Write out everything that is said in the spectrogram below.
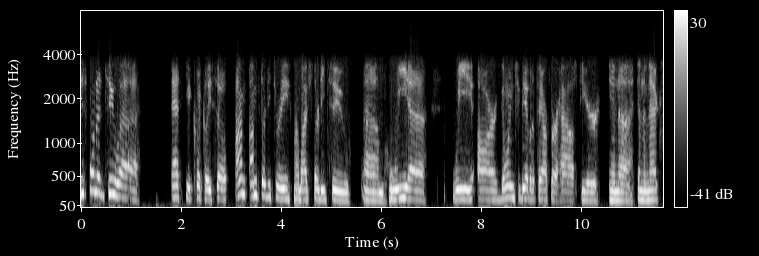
just wanted to uh, ask you quickly. So I'm I'm 33. My wife's 32. Um, we uh, we are going to be able to pay off our house here in uh, in the next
